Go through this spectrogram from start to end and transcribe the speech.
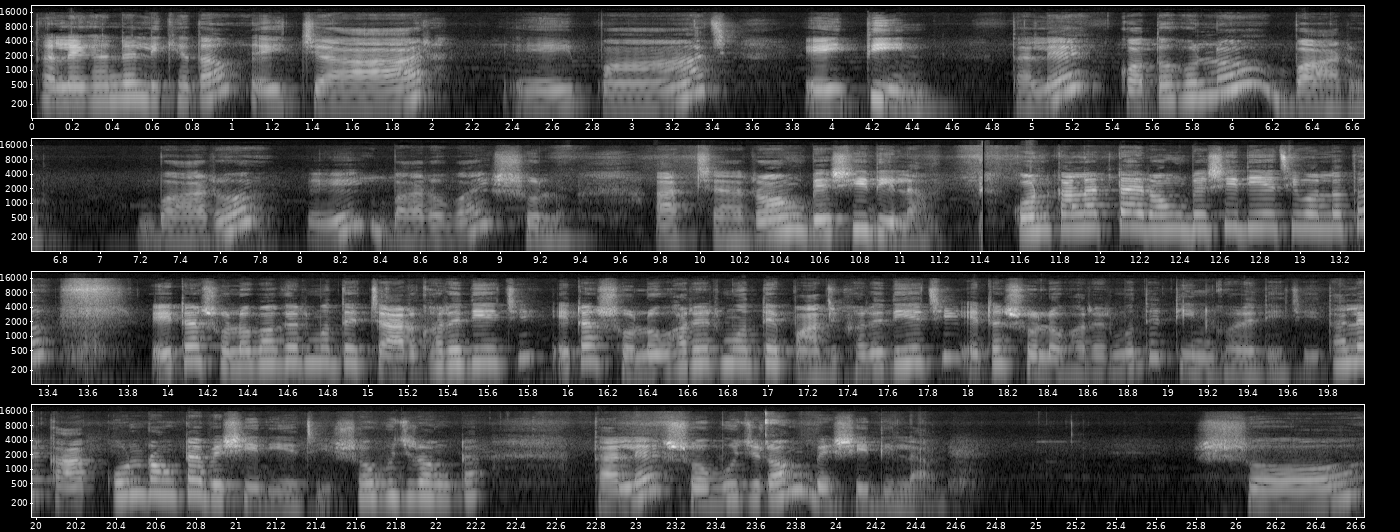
তাহলে এখানে লিখে দাও, এই চার, এই পাঁচ, এই তিন। তাহলে কত হলো? বারো। বারো, এই বারো বাই ষোলো। আচ্ছা রং বেশি দিলাম। কোন কালারটায় রং বেশি দিয়েছি বলো তো? এটা ষোলো ভাগের মধ্যে চার ঘরে দিয়েছি, এটা ষোলো ঘরের মধ্যে পাঁচ ঘরে দিয়েছি, এটা ষোলো ঘরের মধ্যে তিন ঘরে দিয়েছি। তাহলে কা, কোন রংটা বেশি দিয়েছি? সবুজ রংটা। তাহলে সবুজ রং বেশি দিলাম। সবুজ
